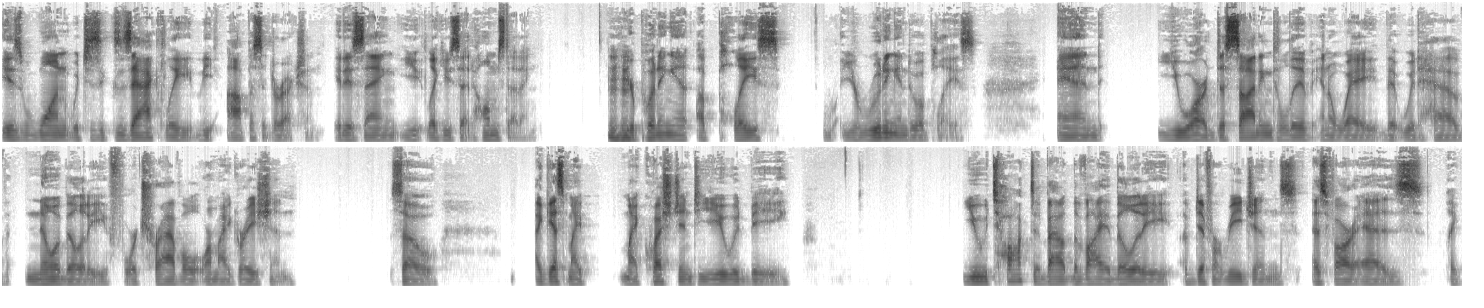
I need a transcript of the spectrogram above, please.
is one which is exactly the opposite direction. It is saying you like you said homesteading. Mm-hmm. you're putting in a place you're rooting into a place and you are deciding to live in a way that would have no ability for travel or migration. So i guess my my question to you would be you talked about the viability of different regions as far as like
